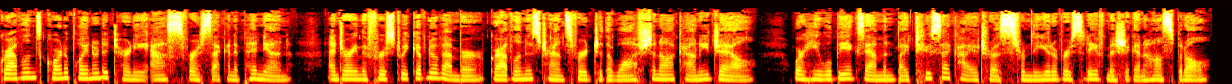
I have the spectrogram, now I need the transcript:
Gravlin's court-appointed attorney asks for a second opinion, and during the first week of November, Gravlin is transferred to the Washtenaw County Jail where he will be examined by two psychiatrists from the University of Michigan Hospital.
